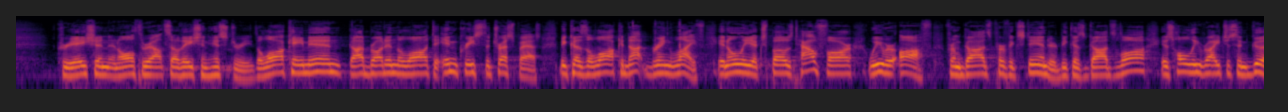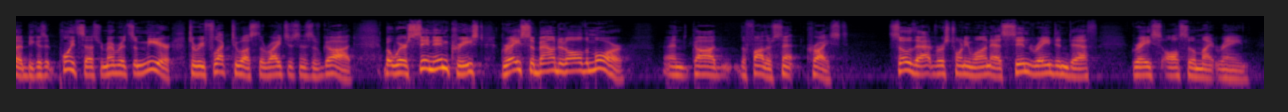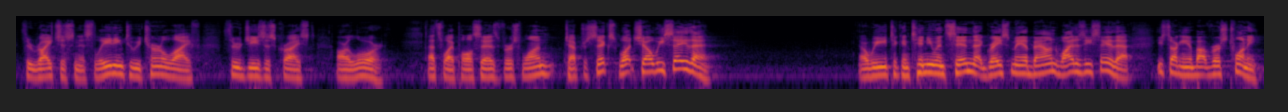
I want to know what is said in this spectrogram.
creation and all throughout salvation history. The law came in, God brought in the law to increase the trespass because the law could not bring life. It only exposed how far we were off from God's perfect standard because God's law is holy, righteous, and good because it points us, remember, it's a mirror to reflect to us the righteousness of God. But where sin increased, grace abounded all the more. And God the Father sent Christ. So that, verse 21, as sin reigned in death, grace also might reign through righteousness, leading to eternal life through Jesus Christ our Lord. That's why Paul says, verse 1, chapter 6, What shall we say then? Are we to continue in sin that grace may abound? Why does he say that? He's talking about verse 20.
